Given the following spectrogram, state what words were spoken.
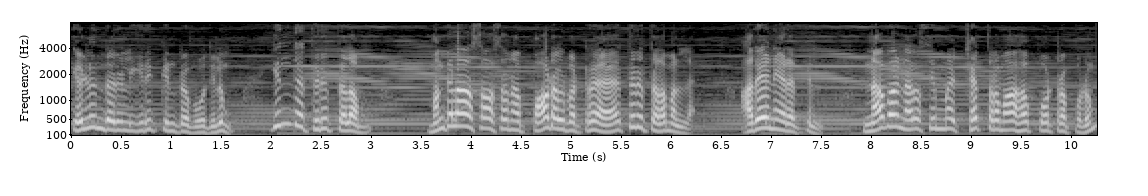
எழுந்தருள் இருக்கின்ற போதிலும் இந்த திருத்தலம் மங்களாசாசன பாடல் பெற்ற திருத்தலம் அல்ல. அதே நேரத்தில் நவ நரசிம்ம கஷேத்திரமாக போற்றப்படும்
